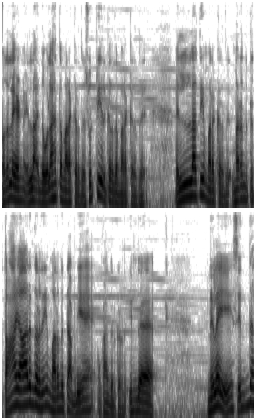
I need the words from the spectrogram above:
முதல்ல எண்ணம் எல்லாம் இந்த உலகத்தை மறக்கிறது சுற்றி இருக்கிறத மறக்கிறது எல்லாத்தையும் மறக்கிறது மறந்துட்டு தான் யாருங்கிறதையும் மறந்துட்டு அப்படியே உட்காந்துருக்கிறது இந்த நிலை சித்த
